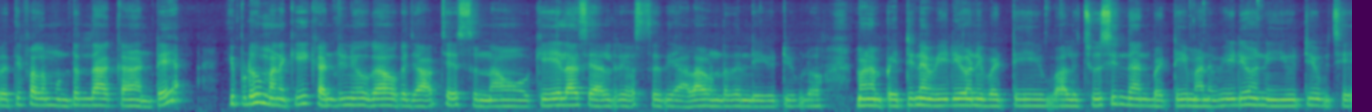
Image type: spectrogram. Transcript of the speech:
ప్రతిఫలం ఉంటుందా అక్క అంటే ఇప్పుడు మనకి కంటిన్యూగా ఒక జాబ్ చేస్తున్నాం ఒకేలా శాలరీ వస్తుంది అలా ఉండదండి యూట్యూబ్లో. మనం పెట్టిన వీడియోని బట్టి వాళ్ళు చూసిన దాన్ని బట్టి మన వీడియోని యూట్యూబ్ చే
